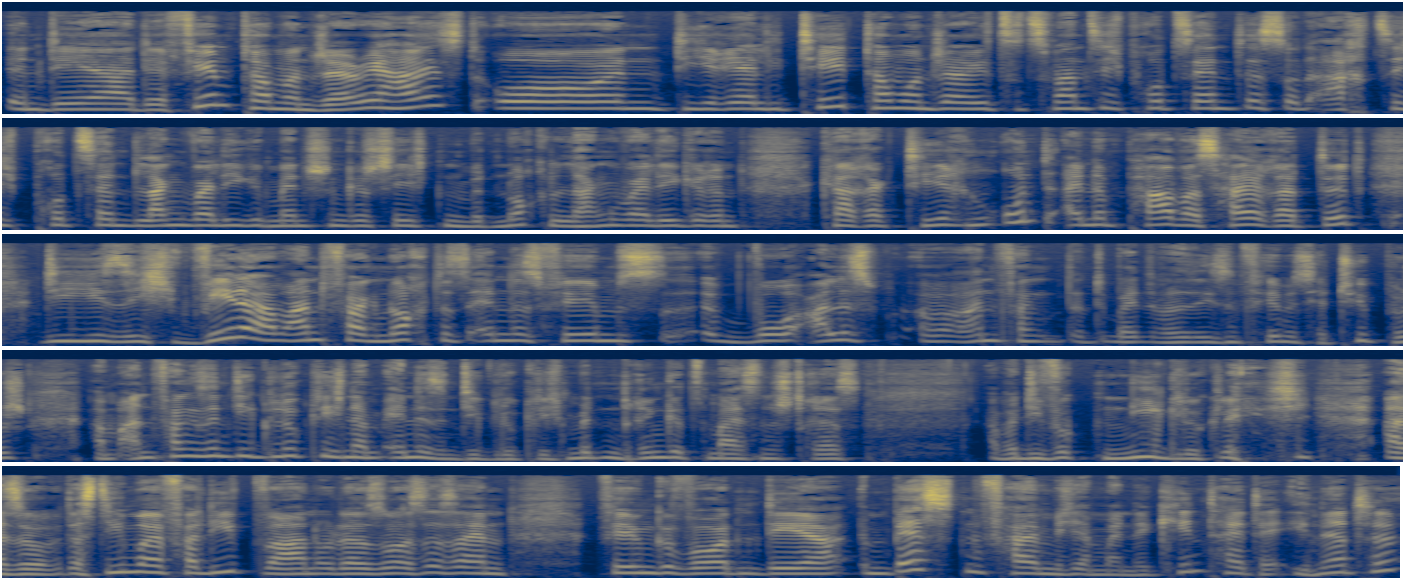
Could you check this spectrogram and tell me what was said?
in der der Film Tom und Jerry heißt und die Realität Tom und Jerry zu 20 Prozent ist und 80 Prozent langweilige Menschengeschichten mit noch langweiligeren Charakteren und einem Paar, was heiratet, die sich weder am Anfang noch des Ende des Films, wo alles am Anfang, bei diesem Film ist ja typisch, am Anfang sind die glücklich und am Ende sind die glücklich. Mittendrin gibt es meistens Stress, aber die wirkten nie glücklich. Also, dass die mal verliebt waren oder so. Es ist ein Film geworden, der im besten Fall mich an meine Kindheit erinnerte,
